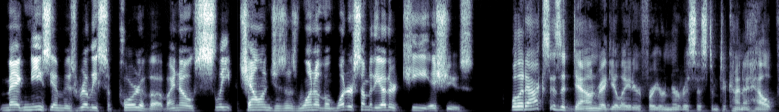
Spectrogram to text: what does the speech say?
magnesium is really supportive of? I know sleep challenges is one of them. What are some of the other key issues? Well, it acts as a down regulator for your nervous system to kind of help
